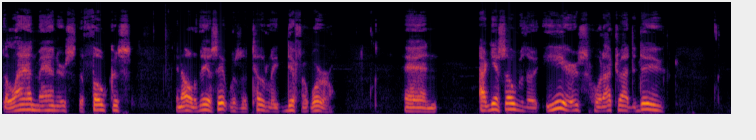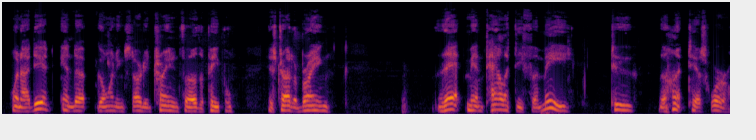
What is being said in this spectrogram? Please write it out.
the line manners the focus and all of this it was a totally different world. And i guess over the years what i tried to do when i did end up going and started training for other people is try to bring that mentality for me to the hunt test world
